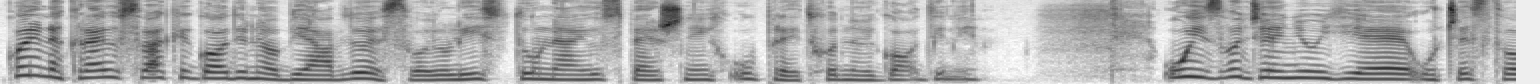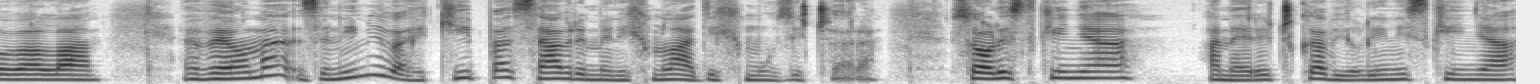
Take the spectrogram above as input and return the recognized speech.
koji na kraju svake godine objavljuje svoju listu najuspešnijih u prethodnoj godini. U izvođenju je učestvovala veoma zanimljiva ekipa savremenih mladih muzičara. Solistkinja američka violiniskinja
